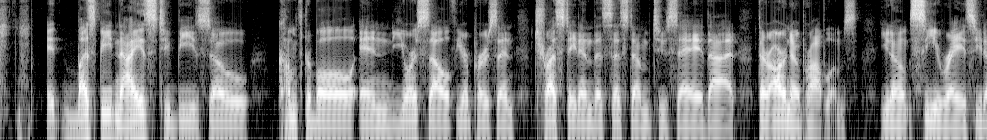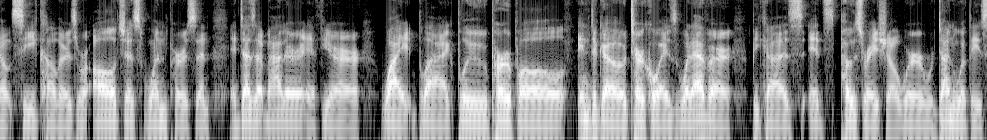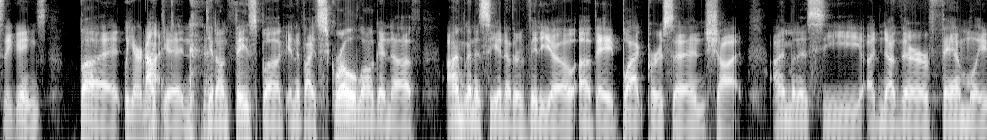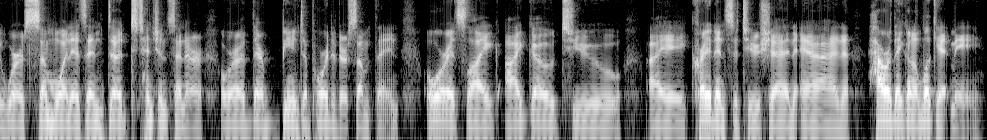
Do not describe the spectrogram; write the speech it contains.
it must be nice to be so comfortable in yourself, your person, trusting in the system to say that there are no problems. You don't see race, you don't see colors. We're all just one person. It doesn't matter if you're white, black, blue, purple, indigo, turquoise, whatever, because it's post racial. We're, we're done with these things. But we are not. I can get on Facebook, and if I scroll long enough, I'm going to see another video of a black person shot. I'm going to see another family where someone is in detention center or they're being deported or something. Or it's like I go to a credit institution and how are they going to look at me?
